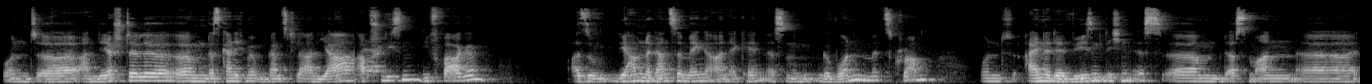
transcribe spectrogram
Und äh, an der Stelle, ähm, das kann ich mit einem ganz klaren Ja abschließen, die Frage. Also wir haben eine ganze Menge an Erkenntnissen gewonnen mit Scrum. Und eine der wesentlichen ist, ähm, dass man äh,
